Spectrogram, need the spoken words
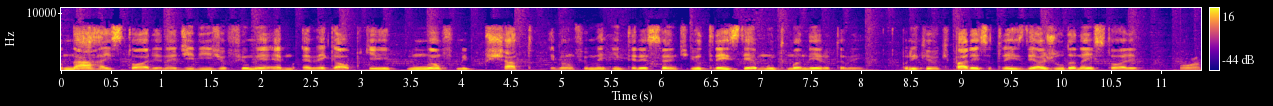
narra a história, né, dirige o filme é, é legal porque ele não é um filme chato, ele é um filme interessante e o 3D é muito maneiro também. Por incrível que pareça, o 3D ajuda na história. pô.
